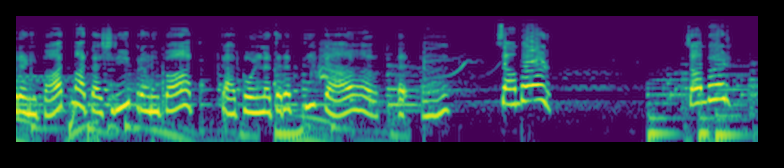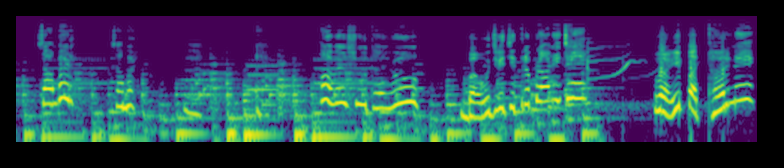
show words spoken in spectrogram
પ્રણિપાત માતાશ્રી પ્રણિપાત કાકોળના તરફથી કાવ અ, અ. સાંભળ સાંભળ સાંભળ સાંભળ. હવે શું થયું? બહુ જ વિચિત્ર પ્રાણી છે. વળી પથ્થરને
